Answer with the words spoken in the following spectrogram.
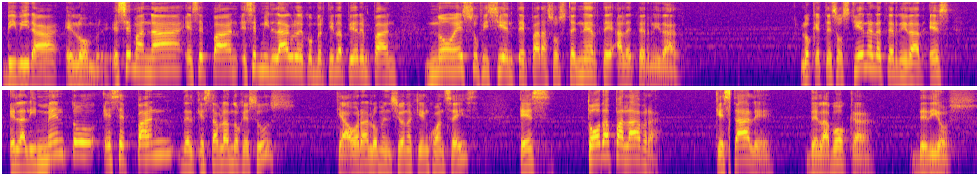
vivirá el hombre. Ese maná, ese pan, ese milagro de convertir la piedra en pan no es suficiente para sostenerte a la eternidad. Lo que te sostiene a la eternidad es el alimento, ese pan del que está hablando Jesús, que ahora lo menciona aquí en Juan 6, es toda palabra que sale de la boca de Dios.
